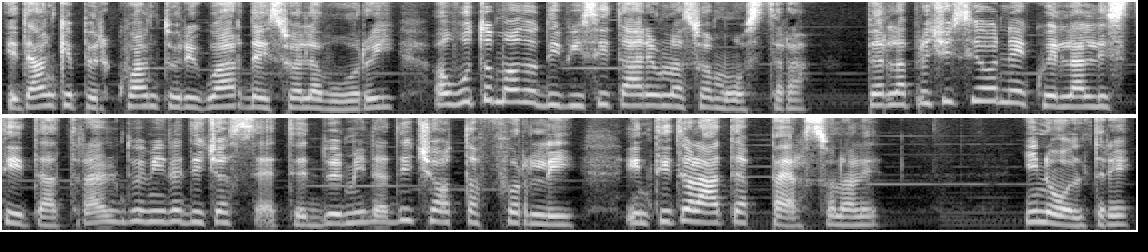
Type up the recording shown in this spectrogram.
Ed anche per quanto riguarda i suoi lavori, ho avuto modo di visitare una sua mostra, per la precisione quella allestita tra il 2017 e il 2018 a Forlì, intitolata Personale. Inoltre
